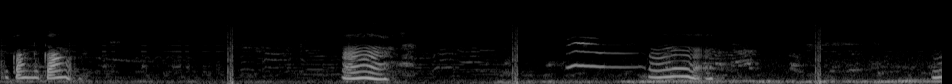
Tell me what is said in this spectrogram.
ดูกล้องดูกล้อง อ่าอ่าอื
